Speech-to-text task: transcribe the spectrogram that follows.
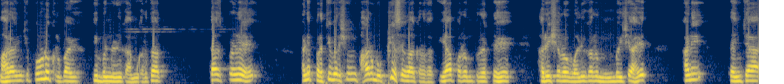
महाराजांची पूर्ण कृपा ती मंडळी काम करतात. त्याचप्रमाणे आणि प्रतिवर्षी फार मोठी सेवा करतात. या परंपरेतले हे हरीशराव वालीकर मुंबईचे आहेत आणि त्यांच्या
